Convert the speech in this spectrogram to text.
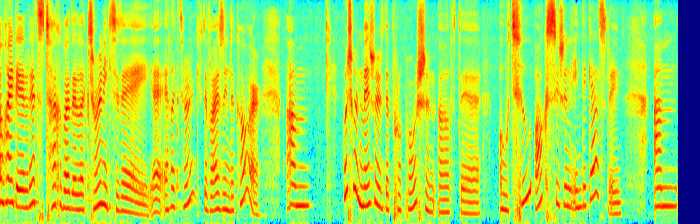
Oh, hi there. Let's talk about electronic today. Uh, electronic device in the car. Um, which one measures the proportion of the O2 oxygen in the gasoline? Um,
